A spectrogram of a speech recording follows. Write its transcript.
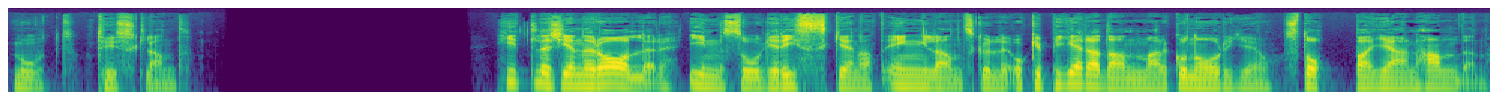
mot Tyskland. Hitlers generaler insåg risken att England skulle ockupera Danmark och Norge och stoppa järnhandeln.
